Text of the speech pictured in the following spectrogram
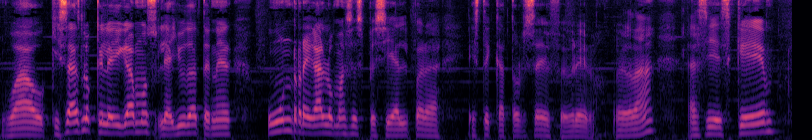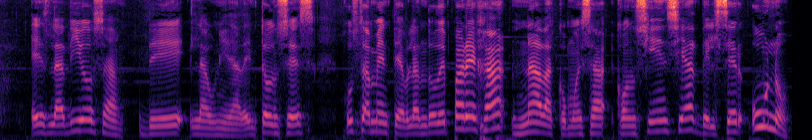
Wow, quizás lo que le digamos le ayuda a tener un regalo más especial para este 14 de febrero, ¿verdad? Así es que es la diosa de la unidad. Entonces, justamente hablando de pareja, nada como esa conciencia del ser uno.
